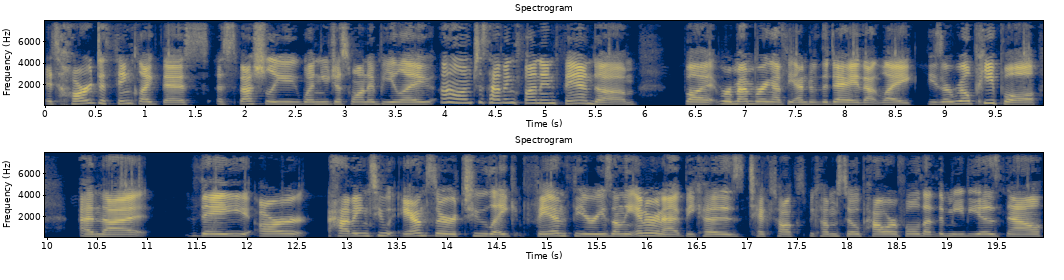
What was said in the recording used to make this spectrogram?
it's hard to think like this, especially when you just want to be like, oh, I'm just having fun in fandom but remembering at the end of the day that like these are real people and that they are having to answer to like fan theories on the internet because TikTok's become so powerful that the media is now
